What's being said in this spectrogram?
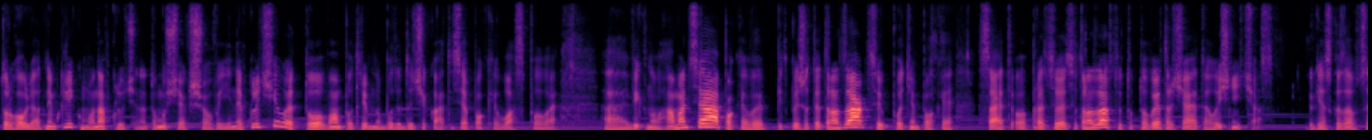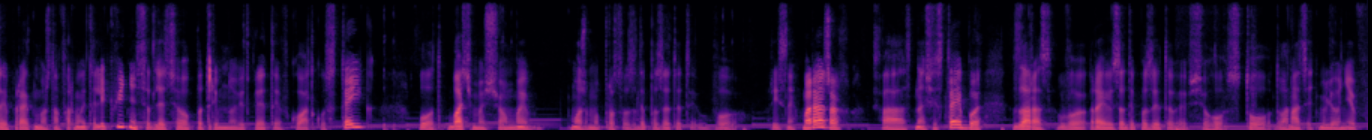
торговля одним кліком, вона включена. Тому що якщо ви її не включили, то вам потрібно буде дочекатися, поки у вас спливе вікно гаманця, поки ви підпишете транзакцію, потім поки сайт опрацює цю транзакцію, тобто ви втрачаєте лишній час. Як я сказав, цей проект можна фармити ліквідність, для цього потрібно відкрити вкладку Stake. От, бачимо, що ми можемо просто задепозитити в різних мережах а наші стейбли. Зараз в Рею задепозитили всього 112 мільйонів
